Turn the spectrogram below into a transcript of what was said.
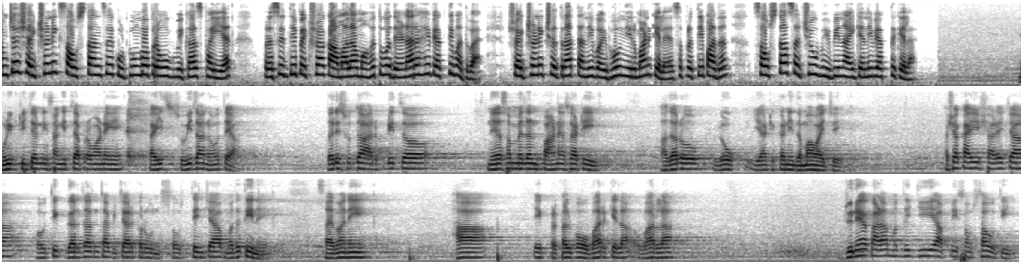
आमच्या शैक्षणिक संस्थांचे कुटुंब प्रमुख विकास भाई आहेत. प्रसिद्धीपेक्षा कामाला महत्त्व देणारं हे व्यक्तिमत्व आहे. शैक्षणिक क्षेत्रात त्यांनी वैभव निर्माण केलंय असं प्रतिपादन संस्था सचिव व्ही बी नाईक यांनी व्यक्त केलं आहे मुळीक टीचरनी सांगितल्याप्रमाणे काही सुविधा नव्हत्या तरीसुद्धा आरपडीचं स्नेहसंमेलन पाहण्यासाठी हजारो लोक या ठिकाणी जमा व्हायचे. अशा काही शाळेच्या भौतिक गरजांचा विचार करून संस्थेच्या मदतीने साहेबांनी हा एक प्रकल्प उभार केला उभारला. जुन्या काळामधली जी आपली संस्था होती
